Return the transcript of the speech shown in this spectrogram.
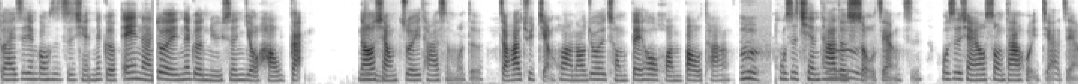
来这间公司之前，那个 A 男对那个女生有好感，然后嗯想追她什么的，找她去讲话，然后就会从背后环抱她，嗯，或是牵她的嗯手这样子。或是想要送她回家这样，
